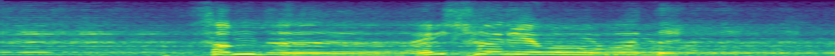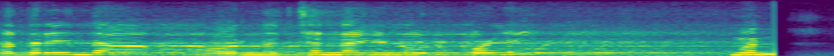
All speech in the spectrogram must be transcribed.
ಸಂದ, ಐಶ್ವರ್ಯವೂ ಅದೇ. ಅದರಿಂದ ಅವ್ರನ್ನ ಚೆನ್ನಾಗಿ ನೋಡಿಕೊಳ್ಳಿ.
